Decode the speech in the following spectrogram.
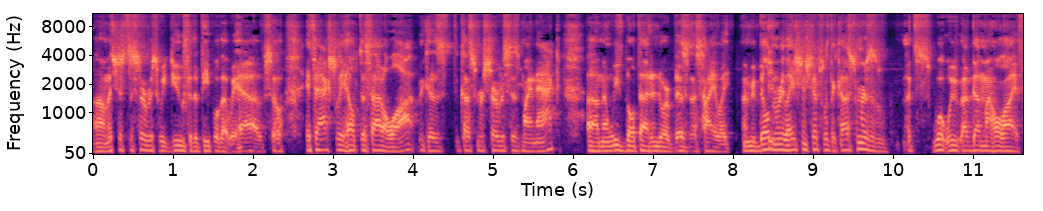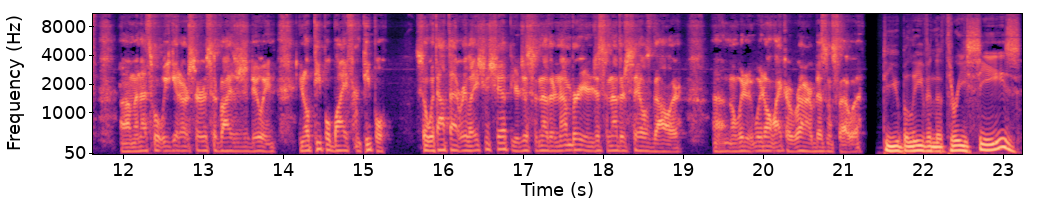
Um, it's just the service we do for the people that we have. So it's actually helped us out a lot because the customer service is my knack. Um, and we've built that into our business highly. I mean, building relationships with the customers is that's what we've, I've done my whole life. Um, and that's what we get our service advisors doing. You know, people buy from people. So without that relationship, you're just another number. You're just another sales dollar. Um, we, we don't like to run our business that way. Do you believe in the three C's?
